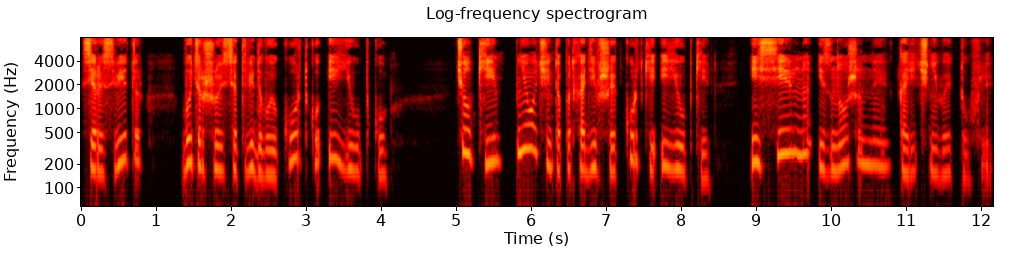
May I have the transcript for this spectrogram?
Серый свитер, вытершуюся твидовую куртку и юбку, чулки, не очень-то подходившие к куртке и юбке, и сильно изношенные коричневые туфли.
